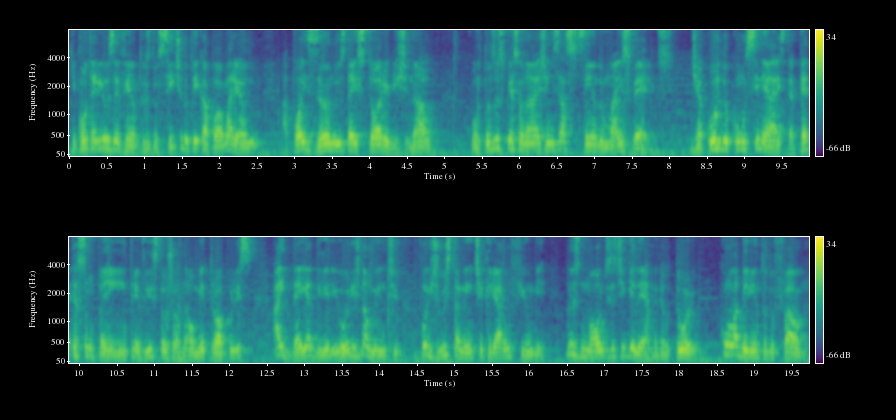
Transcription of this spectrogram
que contaria os eventos do sítio do Pica-Pau Amarelo após anos da história original, com todos os personagens sendo mais velhos. De acordo com o cineasta Peterson Pen em entrevista ao jornal Metrópolis, a ideia dele originalmente foi justamente criar um filme nos moldes de Guilherme Del Toro, com o Labirinto do Fauno,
